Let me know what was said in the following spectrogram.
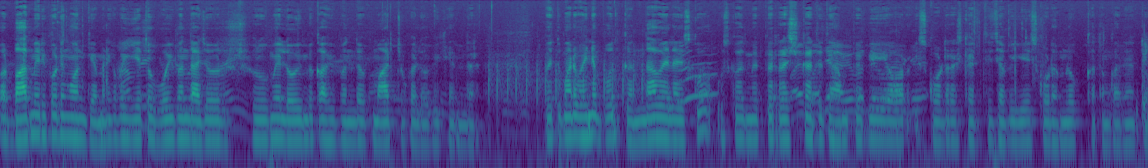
और बाद में रिकॉर्डिंग ऑन किया। मैंने कहा भाई ये तो वही बंदा है जो शुरू में लोबी में काफ़ी बंदा मार चुका है लोबी के अंदर। भाई तुम्हारे भाई ने बहुत गंदा वेला इसको। उसके बाद मेरे पे रश करते थे हम पे भी और स्कोड रश करते थे जब ये स्कोड हम लोग खत्म कर रहे हैं तो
